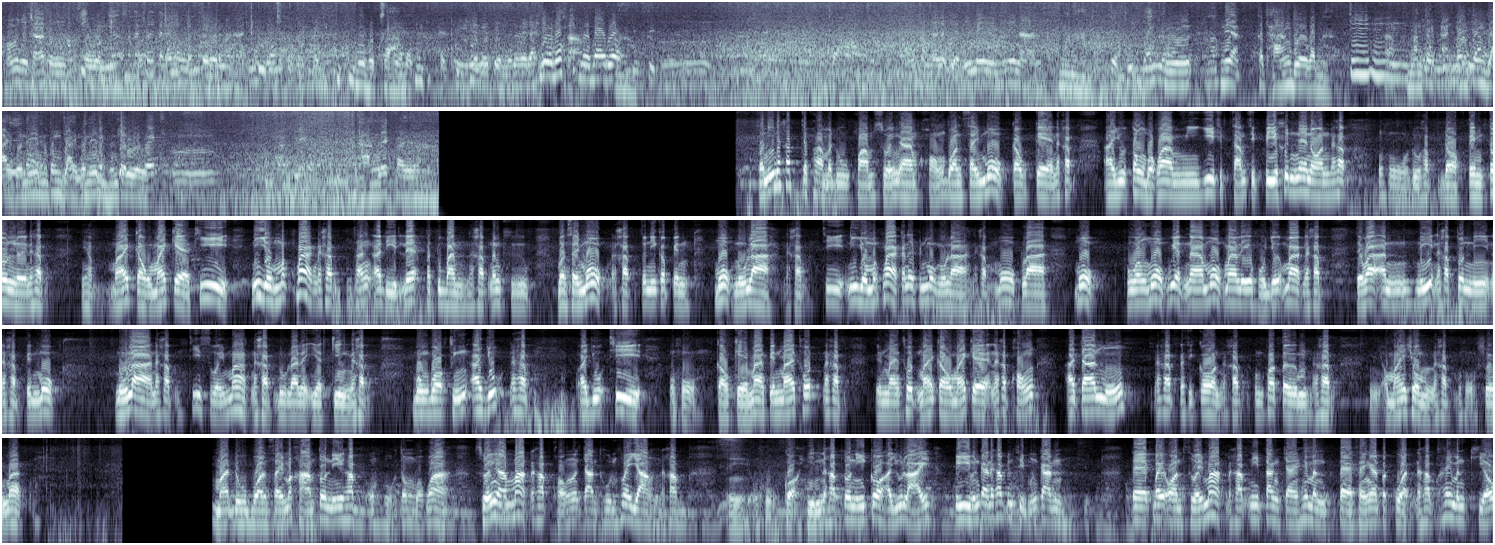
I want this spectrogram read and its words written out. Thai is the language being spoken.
เพราะมันจะช้าตรงโซนเยอะมันก็ช่วยกันเติมมาหาที่ดูนี่หกสามปีเรียกไม่เต็มก็ไม่ได้เร็วเนาะเร็วมากเลย รายละเอียดนี่ไม่ไม่นานนี่นานเก็บทุกแบงค์เลยคือเนี่ยกระถางเดียวกันน่ะมันต้องมันต้องใหญ่กว่านี้มันต้องใหญ่กว่านี้มันถึงจะเร็วอืมกระถางเล็กไป วันนี้นะครับจะพามาดูความสวยงามของบอนไซโมกเก่าแก่นะครับ อายุต้องบอกว่ามี 20-30 ปีขึ้นแน่นอนนะครับ โอ้โห ดูครับ ดอกเต็มต้นเลยนะครับ นี่ครับไม้เก่าไม้แก่ที่นิยมมากๆนะครับ ทั้งอดีตและปัจจุบันนะครับ นั่นคือบอนไซโมกนะครับ ตัวนี้ก็เป็นโมกหนูลานะครับ ที่นิยมมากๆก็น่าจะเป็นโมกหนูลานะครับ โมกลาโมกพวงโมกเวียดนามโมกมาเลโหเยอะมากนะครับ แต่ว่าอันนี้นะครับต้นนี้นะครับเป็นโมกหนูลานะครับที่สวยมากนะครับ ดูรายละเอียดกิ่งนะครับ บ่งบอกถึงอายุนะครับ อายุที่โอ้โห เก่าแก่มากเป็นไม้ทดนะครับ เป็นไม้ทดไม้เก่าไม้แก่นะครับ ของอาจารย์หมูนะครับกสิกรนะครับ คุณพ่อเติมนะครับเอามาให้ชมนะครับโอ้โหสวยมาก มาดูบอนไซมะขามต้นนี้ครับโอ้โหต้องบอกว่าสวยงามมากนะครับ ของอาจารย์ทูลห้วยยางนะครับนี่โอ้โหเกาะหินนะครับต้นนี้ก็อายุหลายปีเหมือนกันนะครับ เป็นสิบเหมือนกัน แตกใบอ่อนสวยมากนะครับ นี่ตั้งใจให้มันแตกใส่งานประกวดนะครับ ให้มันเขียว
